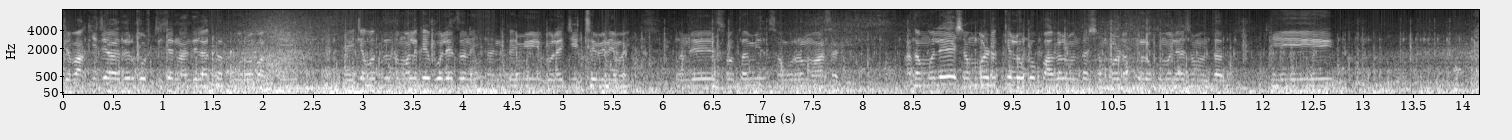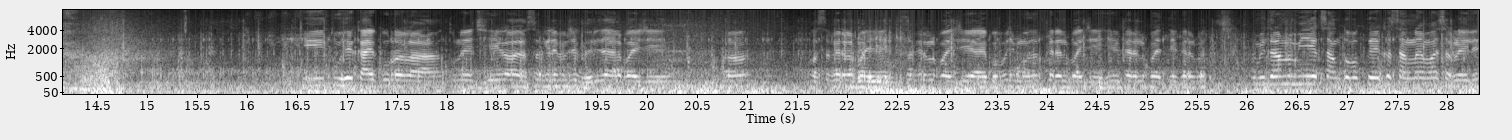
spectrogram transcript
जे बाकीच्या अदर गोष्टीच्या नांदी लागतात पोरं बाकी त्याच्याबद्दल तर मला काही बोलायचं नाही आणि काही मी बोलायची इच्छा बी नाही माहीत स्वतः मी सांगू माझ्यासाठी. आता मला शंभर टक्के लोक पागल म्हणतात शंभर टक्के लोक मला असं म्हणतात की की तू हे काय करू राहिला? तुला हे असं केल्यापेक्षा म्हणजे घरी जायला पाहिजे असं करायला पाहिजे तसं करायला पाहिजे आई बाबाची मदत करायला पाहिजे हे करायला पाहिजे ते करायला पाहिजे. तर मित्रांनो मी एक सांगतो फक्त एकच सांगणार आहे माझ्या सगळ्याले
